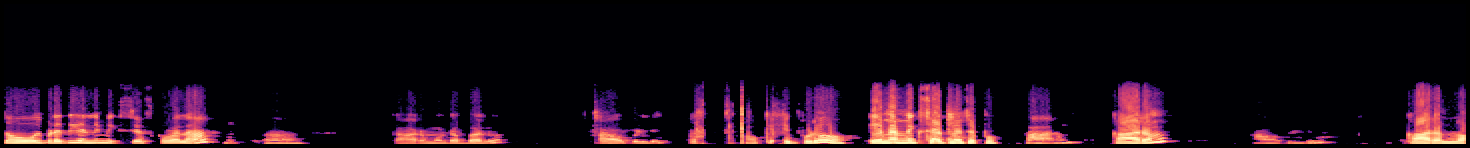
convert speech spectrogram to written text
సో ఇప్పుడైతే ఇవన్నీ మిక్స్ చేసుకోవాలా? ఆ, కారం మూడు డబ్బాలు ఆవపిండి ఓకే ఇప్పుడు ఏమేమి మిక్స్ చేస్తున్నా చెప్పు? కారం. కారం. ఆవపిండి కారంలో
